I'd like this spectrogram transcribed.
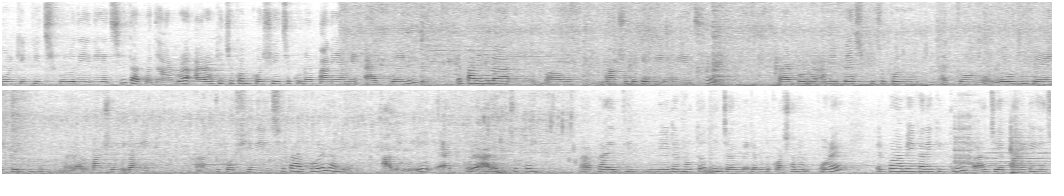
মুরগির পিচগুলো দিয়ে দিয়েছি, তারপর দেওয়ার পরে আরও কিছুক্ষণ কষিয়েছি, কোনো পানি আমি অ্যাড করিনি। এই পানিগুলো মাংস থেকে বের হয়েছে। তারপর আমি বেশ কিছুক্ষণ একটু লো হিটে রেখে কিন্তু মাংসগুলো আমি একটু কষিয়ে নিয়েছি। তারপরে আমি আলুগুলো অ্যাড করে আরও কিছুক্ষণ প্রায় তিন মিনিটের মতো, তিন চার মিনিটের মতো কষানোর পরে, এরপর আমি এখানে কিন্তু যে পানিটা ইউজ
